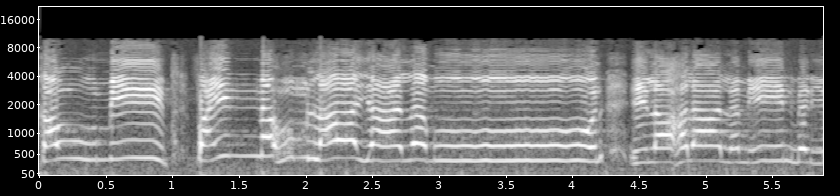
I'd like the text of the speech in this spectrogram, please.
قومی فإنہم لا یعلمون، الہ العالمین۔ میری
